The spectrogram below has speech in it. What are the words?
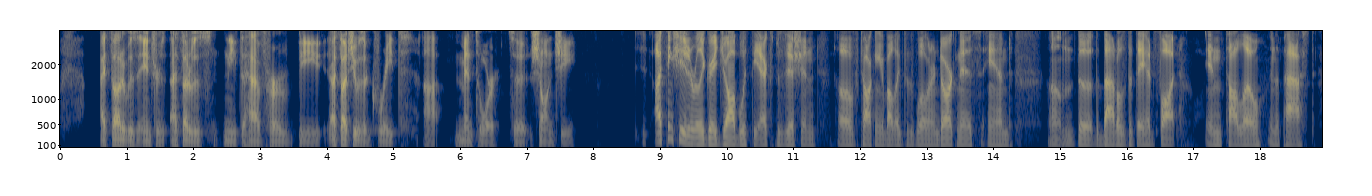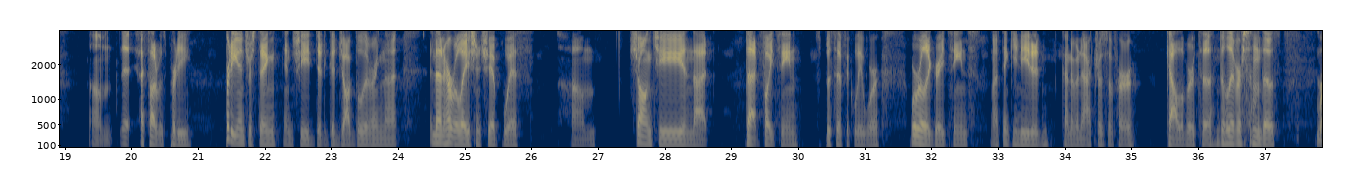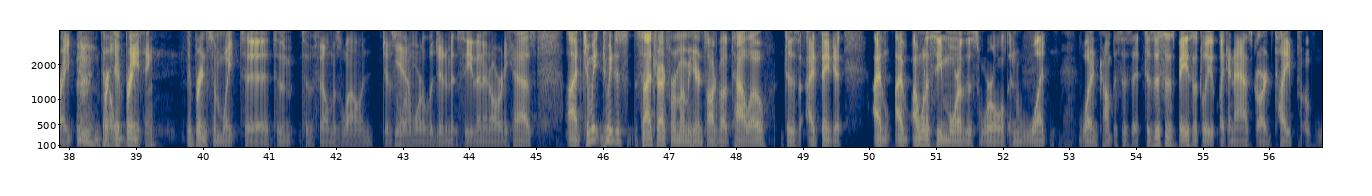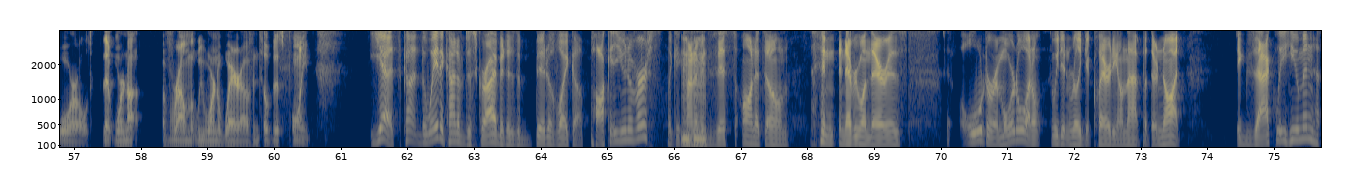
I thought it was interest. I thought it was neat to have her be. I thought she was a great uh, mentor to Shang Chi. I think she did a really great job with the exposition of talking about like the Dweller in Darkness and um, the the battles that they had fought in Ta Lo in the past. Um, it, I thought it was pretty pretty interesting, and she did a good job delivering that. And then her relationship with um, Shang Chi and that that fight scene specifically were were really great scenes. I think you needed kind of an actress of her caliber to deliver some of those Right. to Br- help it brings pacing. It brings some weight to to the to the film as well, and gives a little more legitimacy than it already has. Uh, can we can we just sidetrack for a moment here and talk about Ta Lo? Because I think it, I I, I want to see more of this world and what what encompasses it. Because this is basically like an Asgard type of world that we're not of realm that we weren't aware of until this point. Yeah, it's kind the way they kind of describe it is a bit of like a pocket universe. Like it kind of Mhm. exists on its own, and and everyone there is old or immortal. I don't. We didn't really get clarity on that, but they're not exactly human.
